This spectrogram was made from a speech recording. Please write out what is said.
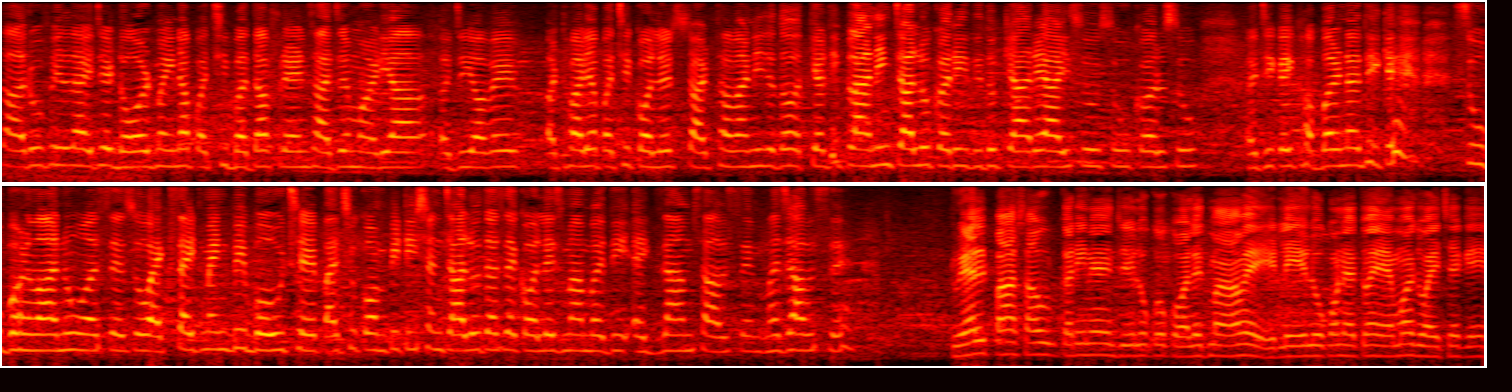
સારું ફીલ થાય છે. દોઢ મહિના પછી બધા ફ્રેન્ડ્સ આજે મળ્યા. હજી હવે અઠવાડિયા પછી કોલેજ સ્ટાર્ટ થવાની છે તો અત્યારથી પ્લાનિંગ ચાલુ કરી દીધું. ક્યારે આવીશું શું કરશું? હજી કંઈ ખબર નથી કે શું ભણવાનું હશે. સો એક્સાઇટમેન્ટ બી બહુ છે. પાછું કોમ્પિટિશન ચાલુ થશે કોલેજમાં બધી એક્ઝામ્સ આવશે, મજા આવશે. ટ્વેલ્થ પાસ આઉટ કરીને જે લોકો કોલેજમાં આવે, એટલે એ લોકોને તો એમ જ હોય છે કે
